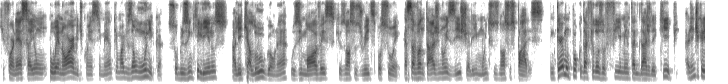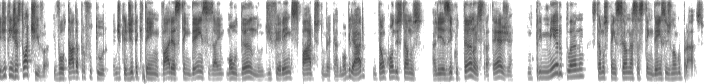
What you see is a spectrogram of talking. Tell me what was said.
que fornece aí um pool enorme de conhecimento e uma visão única sobre os inquilinos ali que alugam, né, os imóveis que os nossos REITs possuem. Essa vantagem não existe ali em muitos dos nossos pares. Em termos um pouco da filosofia e mentalidade da equipe, a gente acredita em gestão ativa e voltada para o futuro. A gente acredita que tem várias tendências aí moldando diferentes partes do mercado imobiliário. Então, quando estamos ali executando a estratégia, em primeiro plano, estamos pensando nessas tendências de longo prazo.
